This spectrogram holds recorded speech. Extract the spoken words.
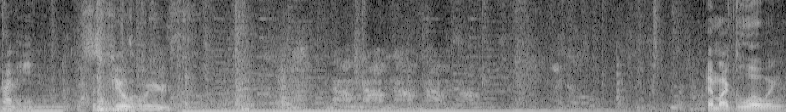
Honey. This just feels weird. Nom nom nom nom nom. Am I glowing?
